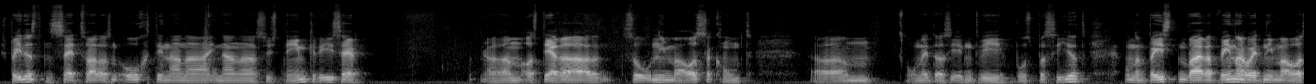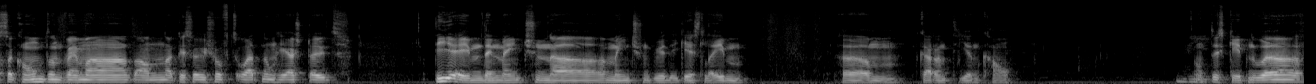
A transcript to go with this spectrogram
spätestens seit 2008 in einer, in einer Systemkrise ähm, aus der er so nicht mehr rauskommt, ähm, ohne dass irgendwie was passiert. Und am besten war es, wenn er halt nicht mehr rauskommt und wenn man dann eine Gesellschaftsordnung herstellt, die eben den Menschen ein menschenwürdiges Leben ähm, garantieren kann. Wie? Und das geht nur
